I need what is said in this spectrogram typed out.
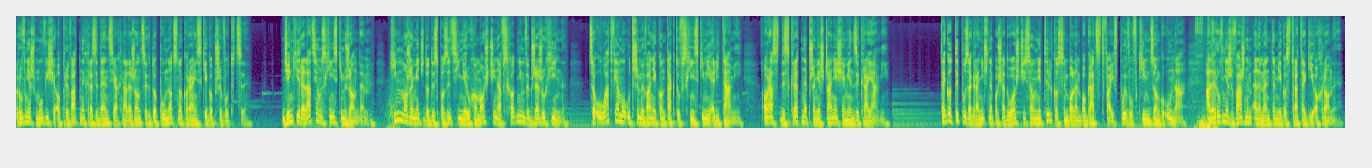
również mówi się o prywatnych rezydencjach należących do północno-koreańskiego przywódcy. Dzięki relacjom z chińskim rządem, Kim może mieć do dyspozycji nieruchomości na wschodnim wybrzeżu Chin, co ułatwia mu utrzymywanie kontaktów z chińskimi elitami oraz dyskretne przemieszczanie się między krajami. Tego typu zagraniczne posiadłości są nie tylko symbolem bogactwa i wpływów Kim Jong-una, ale również ważnym elementem jego strategii ochrony.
